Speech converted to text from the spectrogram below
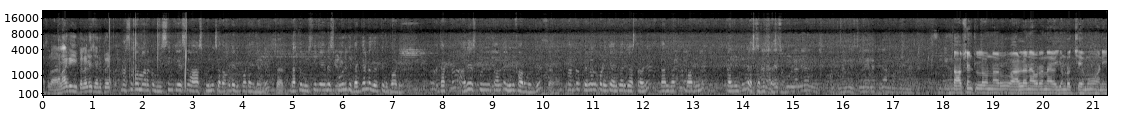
అసలు అలాగే ఈ పిల్లడే చనిపోయాడు. ప్రస్తుతం మనకు మిస్సింగ్ కేసు ఆ స్కూల్ నుంచి అది ఒకటే రిపోర్ట్ అయిందండి. సార్. దట్టు మిస్సింగ్ అయిన స్కూల్కి దగ్గరలో దొరికింది బాడీ దట్టు అదే స్కూల్ తాలూకా యూనిఫామ్ ఉంది. దట్టు పిల్లలు కూడా ఇంకా ఎంక్వైరీ చేస్తామండి దాన్ని బట్టి బాడీని ఐడెంటిటీని ఎస్టాబ్లిష్ చేస్తాం. ఆబ్సెంట్లో ఉన్నారు. వాళ్ళని ఎవరైనా అయ్యి ఉండొచ్చేమో అని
